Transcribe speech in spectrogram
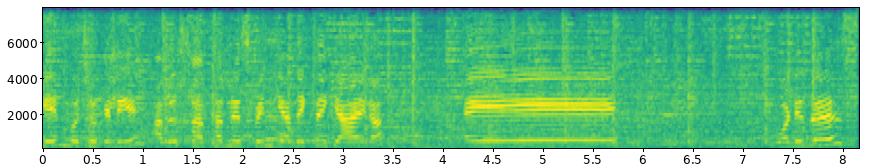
गेम बच्चों के लिए। अब उसमें अथर ने स्पिन किया, देखते हैं क्या आएगा। A what is this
